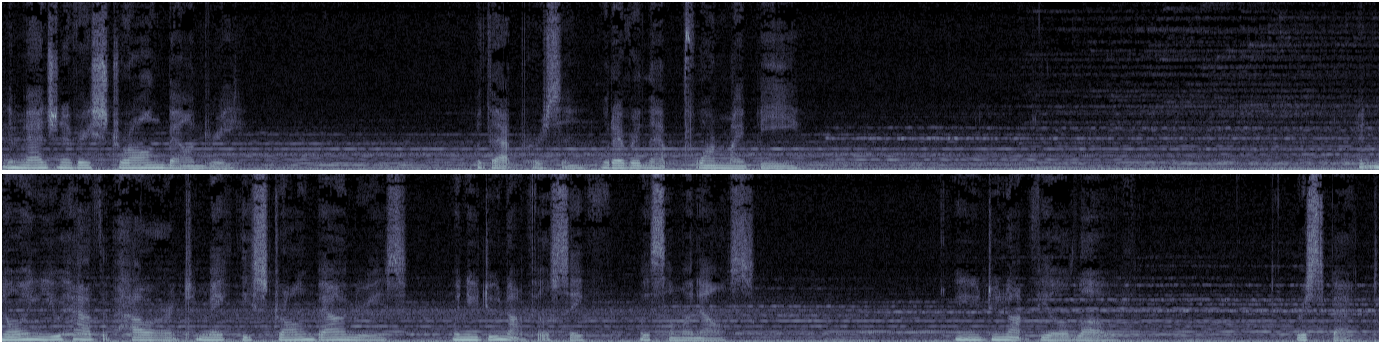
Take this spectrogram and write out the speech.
And imagine a very strong boundary with that person, whatever that form might be. But knowing you have the power to make these strong boundaries when you do not feel safe with someone else, when you do not feel love, respect.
